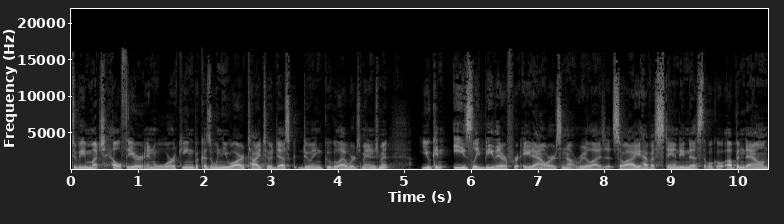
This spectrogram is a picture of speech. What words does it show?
to be much healthier and working because when you are tied to a desk doing Google AdWords management, you can easily be there for eight hours and not realize it. So I have a standing desk that will go up and down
